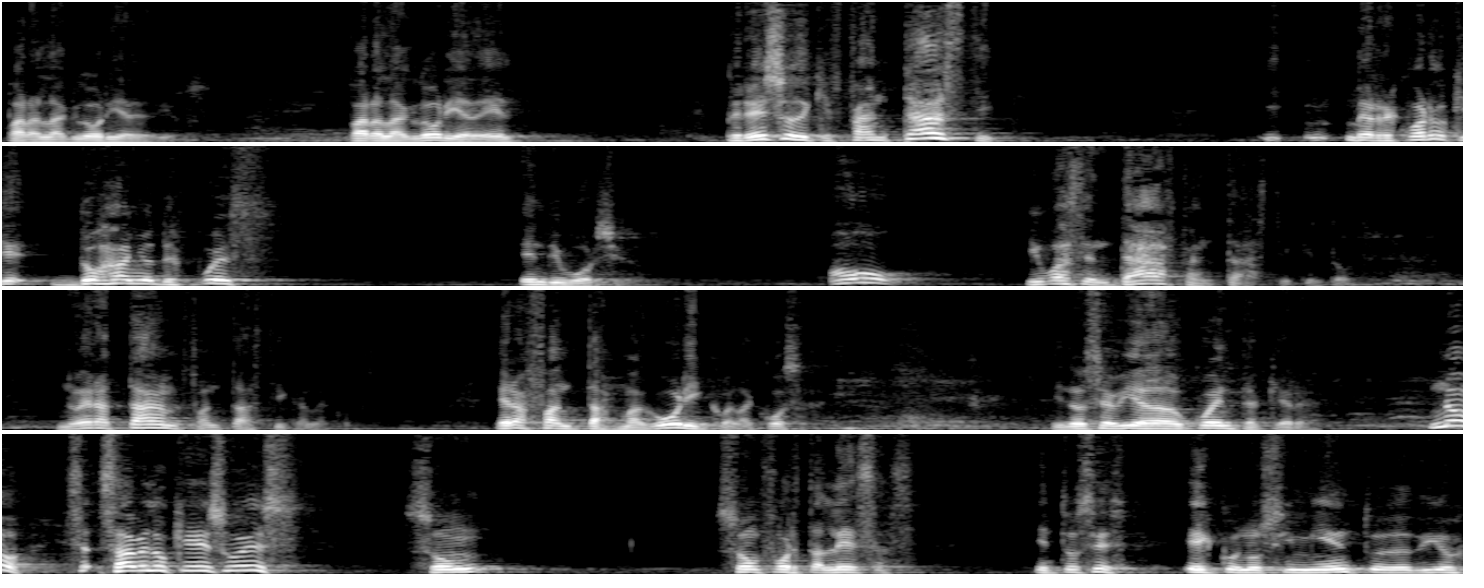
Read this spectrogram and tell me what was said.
para la gloria de Dios, para la gloria de Él. Pero eso de que fantástico. me recuerdo que dos años después, en divorcio. Oh, it wasn't that fantastic entonces. No era tan fantástica la cosa. Era fantasmagórico la cosa. y no se había dado cuenta que era. No, ¿sabe lo que eso es? Son, son fortalezas. Entonces, el conocimiento de Dios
